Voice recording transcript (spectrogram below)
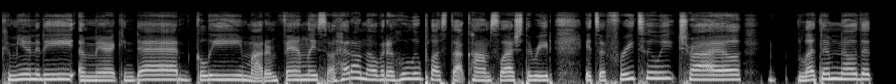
Community, American Dad, Glee, Modern Family. So head on over to huluplus.com slash the read. It's a free two week trial. Let them know that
